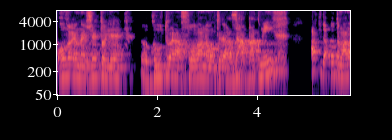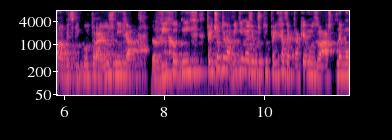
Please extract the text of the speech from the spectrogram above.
hovorené, že to je kultúra Slovanov teda západných, a teda potom analogicky kultúra južných a východných. Pričom teda vidíme, že už tu prichádza k takému zvláštnemu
